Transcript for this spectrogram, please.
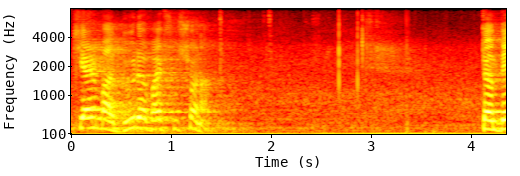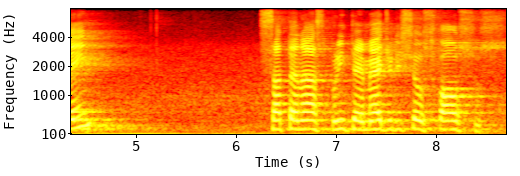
que a armadura vai funcionar. Também, Satanás, por intermédio de seus falsos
